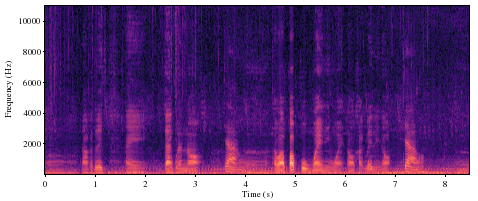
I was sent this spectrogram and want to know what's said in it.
เออเราก็จะได้ให้จ้างเพิ่นเนาะเจ้าเออถ้าว่าปรับปรุงใหม่นี่ห่วยเนาะคักเล่นนี่เนาะเจ้า เออ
